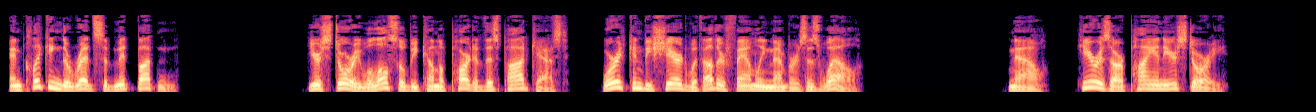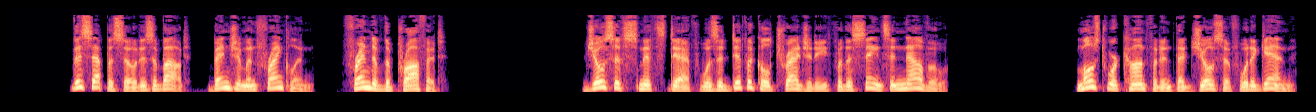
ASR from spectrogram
and clicking the red submit button. Your story will also become a part of this podcast, where it can be shared with other family members as well. Now, here is our pioneer story. This episode is about Benjamin Franklin, friend of the prophet. Joseph Smith's death was a difficult tragedy for the saints in Nauvoo. Most were confident that Joseph would again,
